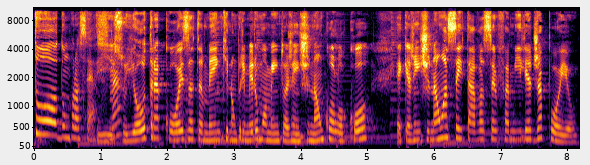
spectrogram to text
todo um processo, Isso, né? e outra coisa também que num primeiro momento a gente não colocou é que a gente não aceitava ser família de apoio.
